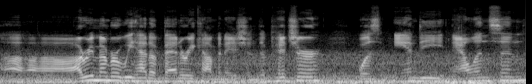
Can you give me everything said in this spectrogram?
Uh, I remember we had a battery combination. The pitcher was Andy Allanson.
